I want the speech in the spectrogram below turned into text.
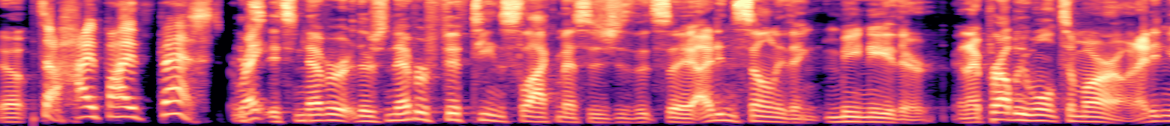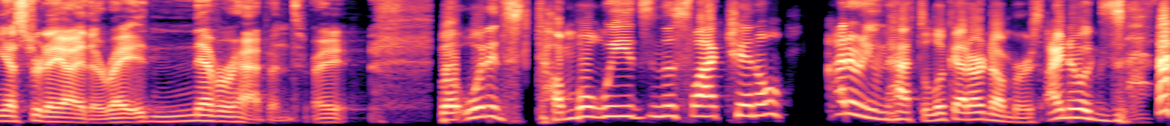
Yep. It's a high five fest, right? It's, it's, never there's never 15 Slack messages that say I didn't sell anything. Me neither, and I probably won't tomorrow, and I didn't yesterday either. Right? It never happened. Right? But when it's tumbleweeds in the Slack channel, I don't even have to look at our numbers. I know exactly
